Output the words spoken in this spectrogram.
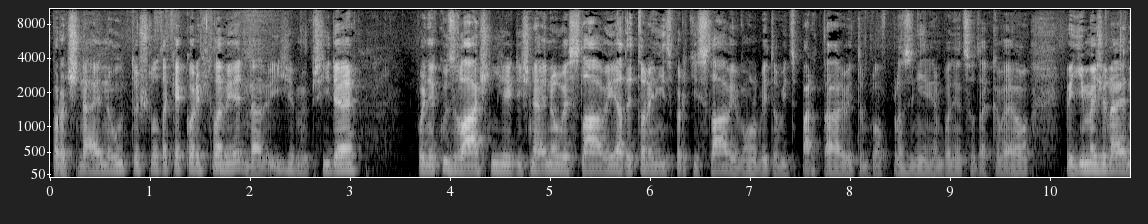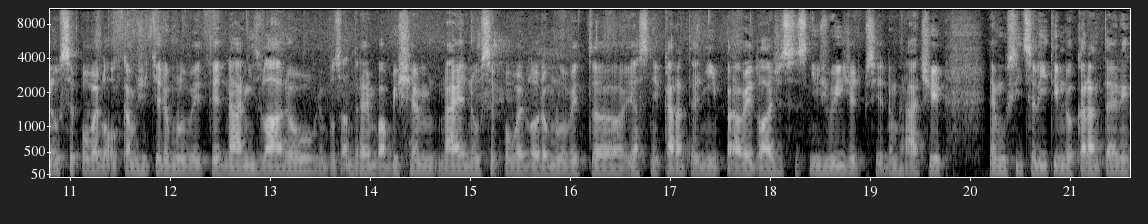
proč najednou to šlo tak jako rychle vyjednat, víš, že mi přijde poněkud zvláštní, že když najednou ve Slávi, a teď to není nic proti Slávi, mohl by to být Sparta, kdyby to bylo v Plzni nebo něco takového, vidíme, že najednou se povedlo okamžitě domluvit jednání s vládou nebo s Andrejem Babišem, najednou se povedlo domluvit eh, jasně karanténní pravidla, že se snižují, že při jednom hráči nemusí celý tým do karantény.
